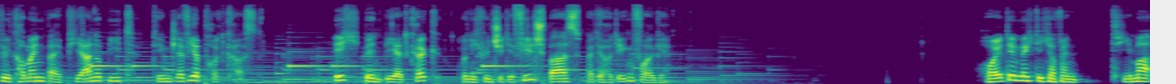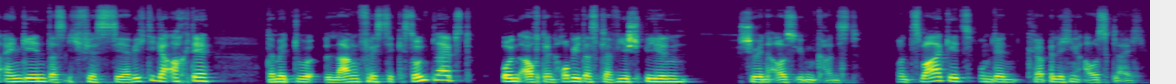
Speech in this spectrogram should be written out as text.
willkommen bei Piano Beat, dem Klavierpodcast. Ich bin Beat Köck und ich wünsche dir viel Spaß bei der heutigen Folge. Heute möchte ich auf ein Thema eingehen, das ich für sehr wichtig erachte, damit du langfristig gesund bleibst und auch dein Hobby, das Klavierspielen, schön ausüben kannst. Und zwar geht es um den körperlichen Ausgleich.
